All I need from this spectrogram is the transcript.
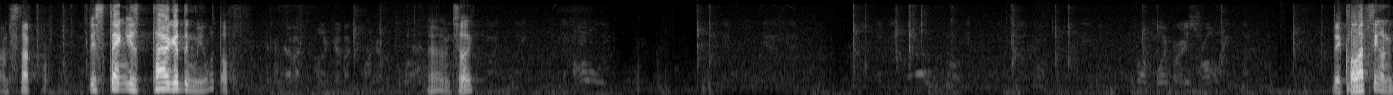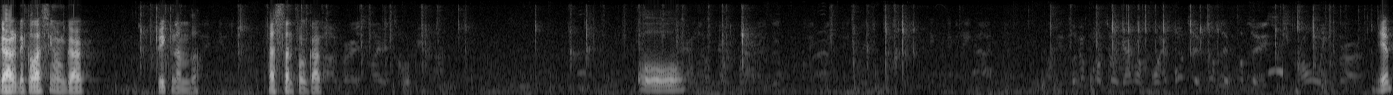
I'm stuck. This tank is targeting me. What the? F yeah, I'm chilling. They're collapsing on guard. They're collapsing on guard. Big number. I stand for guard. Oh. Yep.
